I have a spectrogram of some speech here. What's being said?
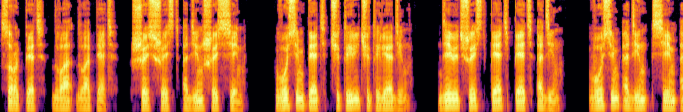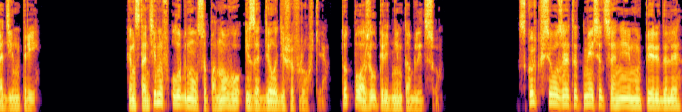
45 225 66167 85441 96551 81713 Константинов улыбнулся Панову из отдела дешифровки. Тот положил перед ним таблицу. Сколько всего за этот месяц они ему передали?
